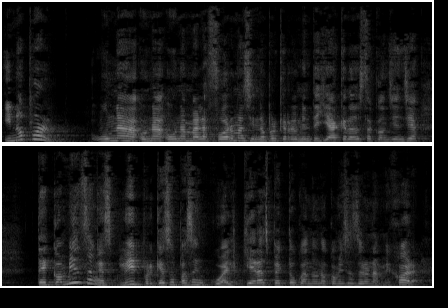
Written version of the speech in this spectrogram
y no por una, una, una mala forma, sino porque realmente ya ha creado esta conciencia, te comienzan a excluir, porque eso pasa en cualquier aspecto cuando uno comienza a hacer una mejora.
